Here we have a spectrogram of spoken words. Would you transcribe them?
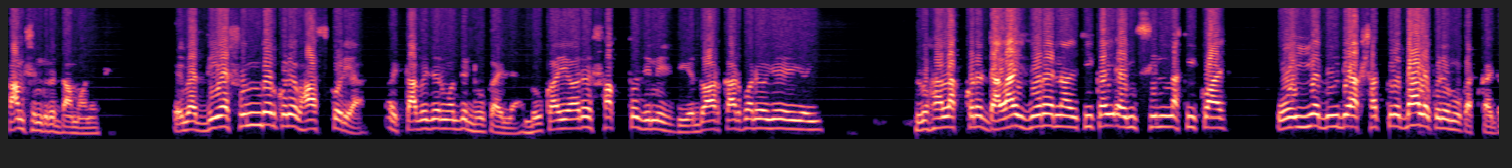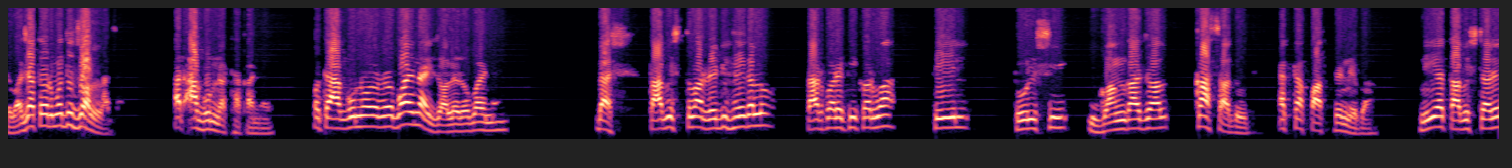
কাম সিঁদুরের দাম অনেক। এবার দিয়া সুন্দর করে ভাঁজ করিয়া ওই তাবিজের মধ্যে ঢুকাইলা। ঢুকাইয়া ওরে শক্ত জিনিস দিয়ে, দরকার পরে ওই যে ওই লোহা লাখ করে ডালাই জোরে না কি কয় এমসিল না কি কয়? ওই ইয়ে দুইটা একসাথ করে ভালো করে মুখ আটকাই দেবা, যাতে ওর মধ্যে জল লাগে আর আগুন না থাকা নেই। ওতে আগুনের ভয় নাই, জলের ভয় নাই। ব্যাস, তাবিজ তোমার রেডি হয়ে গেল। তারপরে কি করবা? তিল, তুলসী, গঙ্গা জল, কাঁচা দুধ, একটা পাত্রে নেবা। নিয়ে তাবিজটারে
